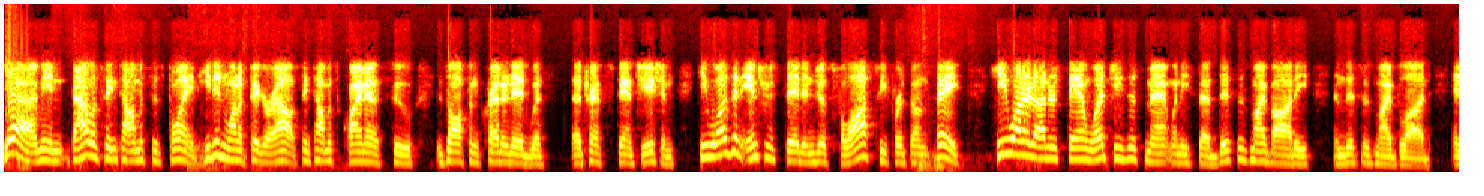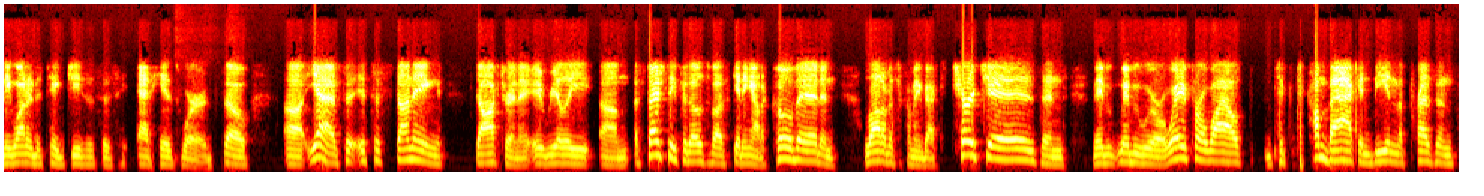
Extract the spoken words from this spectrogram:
yeah, I mean, that was St. Thomas's point. He didn't want to figure out, St. Thomas Aquinas, who is often credited with uh, transubstantiation, he wasn't interested in just philosophy for its own sake. he wanted to understand what Jesus meant when he said, "This is my body and this is my blood," and he wanted to take Jesus as, at his word. So, uh, yeah, it's a, it's a stunning doctrine. It, it really, um, especially for those of us getting out of COVID, and a lot of us are coming back to churches, and maybe maybe we were away for a while. To, to come back and be in the presence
